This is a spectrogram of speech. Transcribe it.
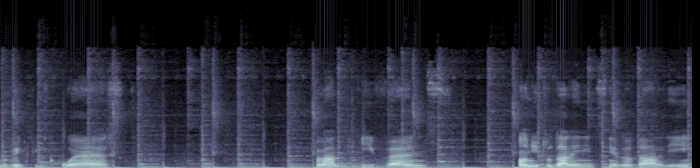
Weekly quest. Plan events. Oni tu dalej nic nie dodali.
